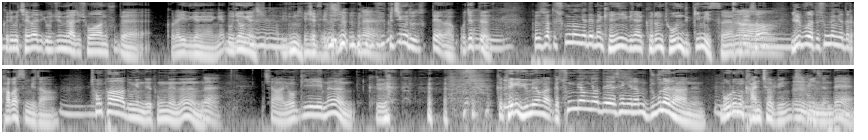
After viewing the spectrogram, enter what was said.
그리고 제가 요즘에 아주 좋아하는 후배 그 레이디 경영의 노정현 씨 음. 이름 얘기해도 되지? 네. 그 친구도 숙대 나고 어쨌든 음. 그래서 하여튼 숙명여대에 대한 괜히 그냥 그런 좋은 느낌이 있어요. 그래서 아. 일부 하여튼 숙명여대를 가봤습니다. 음. 청파동인데 동네는 네. 자 여기는 그 그 되게 유명한 그 숙명여대생이라면 누구나 다 아는 음. 모르면 간첩인 집이 음. 있는데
